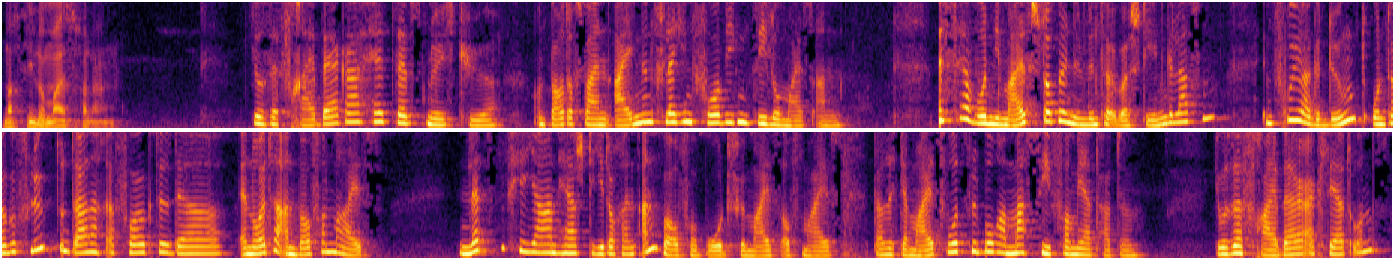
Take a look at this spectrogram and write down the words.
nach Silomais verlangen. Josef Freiberger hält selbst Milchkühe und baut auf seinen eigenen Flächen vorwiegend Silomais an. Bisher wurden die Maisstoppeln den Winter überstehen gelassen, im Frühjahr gedüngt, untergepflügt und danach erfolgte der erneute Anbau von Mais. In den letzten vier Jahren herrschte jedoch ein Anbauverbot für Mais auf Mais, da sich der Maiswurzelbohrer massiv vermehrt hatte. Josef Freiberger erklärt uns,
